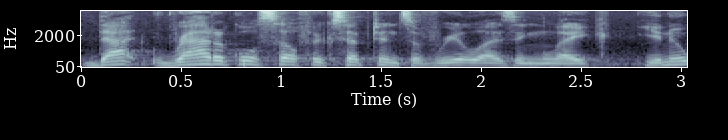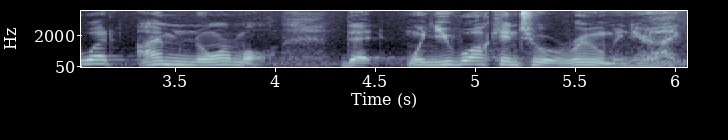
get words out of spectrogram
that radical self-acceptance of realizing like, you know what? I'm normal. That when you walk into a room and you're like,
